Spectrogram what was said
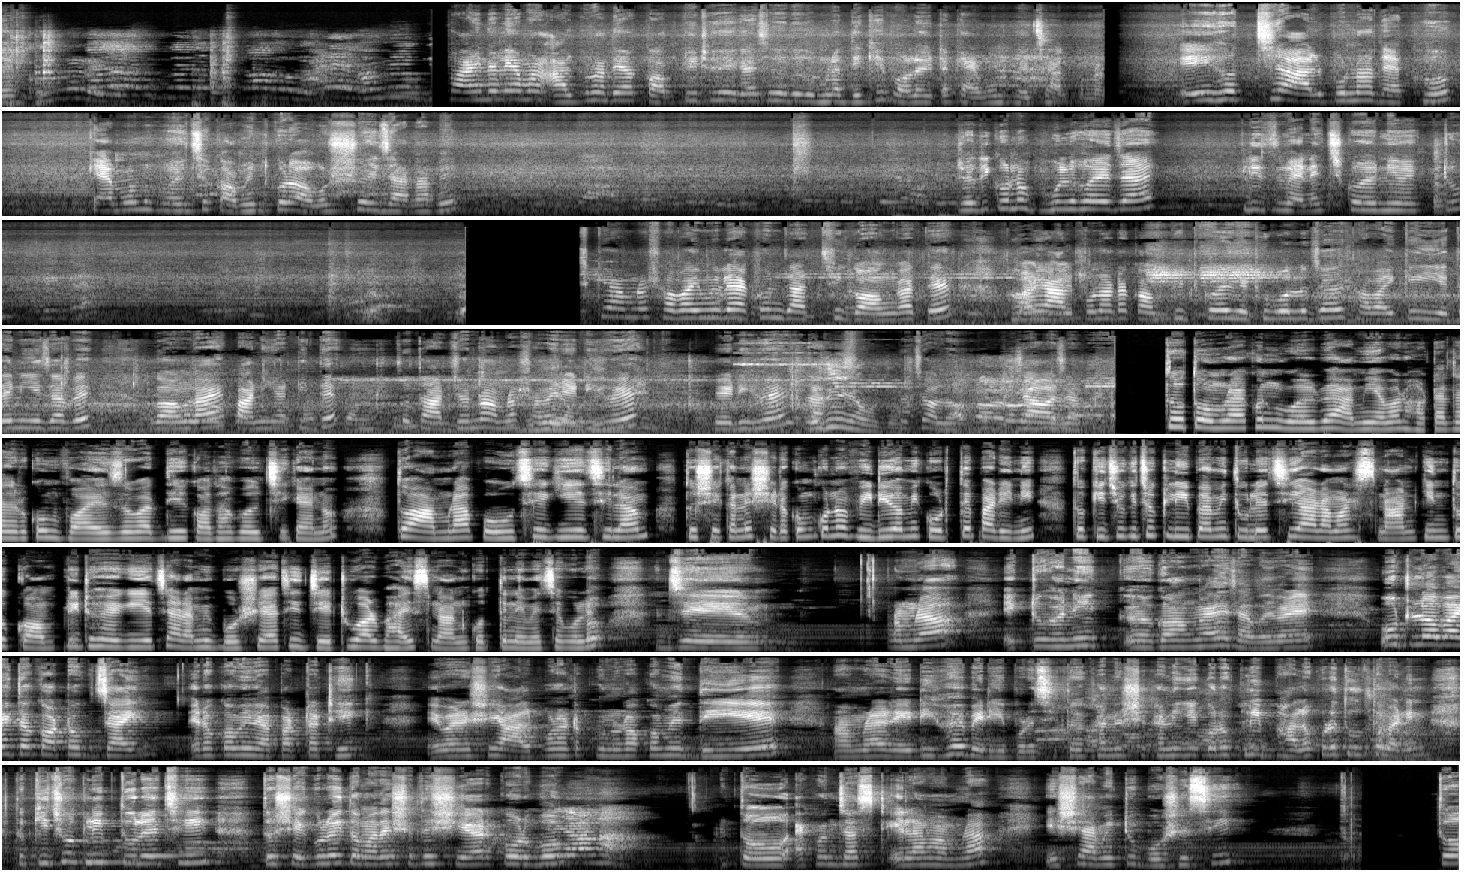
দেখো। ফাইনালি আমার আলপনা দেওয়া কমপ্লিট হয়ে গেছে। তো তোমরা দেখে বলো এটা কেমন হয়েছে আলপনা এই হচ্ছে আলপনা দেখো। কেমন হয়েছে কমেন্ট করে অবশ্যই জানাবে। যদি কোনো ভুল হয়ে যায় প্লিজ ম্যানেজ করে নিও একটু। আজকে আমরা সবাই মিলে এখন যাচ্ছি গঙ্গাতে। ঘরে আলপনাটা কমপ্লিট করে জেঠু বলল যে সবাইকে ইয়েতে নিয়ে যাবে গঙ্গায় পানিহাটিতে। তো তার জন্য আমরা সবাই রেডি হয়ে রেডি হয়ে। চলো যাওয়া যাক। তো তোমরা এখন বলবে, আমি আবার হঠাৎ এরকম ভয়েস ওভার দিয়ে কথা বলছি কেন? তো আমরা পৌঁছে গিয়েছিলাম, তো সেখানে সেরকম কোনো ভিডিও আমি করতে পারিনি। তো কিছু কিছু ক্লিপ আমি তুলেছি আর আমার স্নান কিন্তু কমপ্লিট হয়ে গিয়েছে আর আমি বসে আছি জেঠু আর ভাই স্নান করতে নেমেছে বলে। যে আমরা একটুখানি গঙ্গায় যাব। এবারে উঠল বাড়িতে কটক যাই। এরকমই ব্যাপারটা ঠিক। এবারে সেই আলপনাটা কোনো রকমে দিয়ে আমরা রেডি হয়ে বেরিয়ে পড়েছি। তো এখানে সেখানে গিয়ে কোনো ক্লিপ ভালো করে তুলতে পারিনি। তো কিছু ক্লিপ তুলেছি, তো সেগুলোই তোমাদের সাথে শেয়ার করব। তো এখন জাস্ট এলাম আমরা, এসে আমি একটু বসেছি। তো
